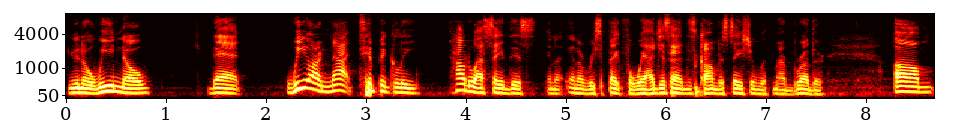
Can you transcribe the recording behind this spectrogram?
you know, we know that we are not typically. How do I say this in a in a respectful way? I just had this conversation with my brother. Um,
